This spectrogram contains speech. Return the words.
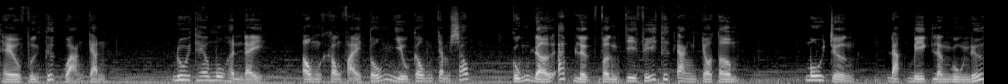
theo phương thức quảng canh. Nuôi theo mô hình này, ông không phải tốn nhiều công chăm sóc, cũng đỡ áp lực phần chi phí thức ăn cho tôm. Môi trường, đặc biệt là nguồn nước,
